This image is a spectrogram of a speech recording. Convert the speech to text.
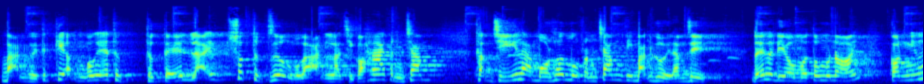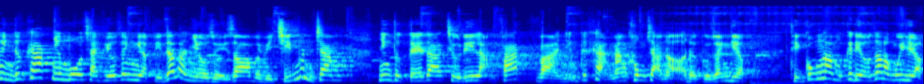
bạn gửi tiết kiệm có nghĩa thực thực tế lãi suất thực dương của bạn là chỉ có 2% thậm chí là một, hơn một phần trăm thì bạn gửi làm gì? Đấy là điều mà tôi muốn nói. Còn những hình thức khác như mua trái phiếu doanh nghiệp thì rất là nhiều rủi ro bởi vì 9% nhưng thực tế ra trừ đi lạm phát và những cái khả năng không trả nợ được của doanh nghiệp thì cũng là một cái điều rất là nguy hiểm.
